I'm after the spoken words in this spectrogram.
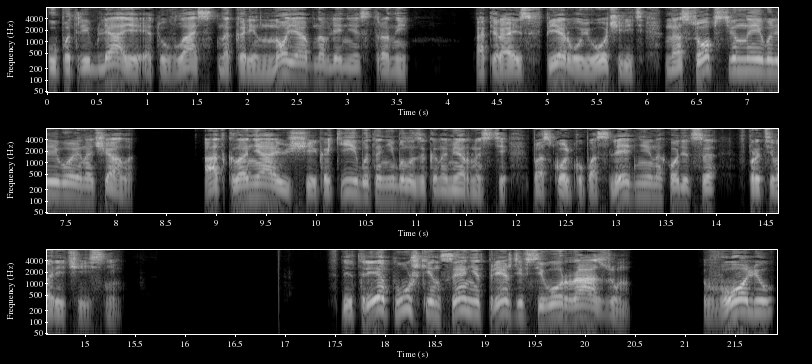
употребляя эту власть на коренное обновление страны, опираясь в первую очередь на собственное волевое начало, отклоняющие какие бы то ни было закономерности, поскольку последние находятся в противоречии с ним. В Петре Пушкин ценит прежде всего разум, волю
